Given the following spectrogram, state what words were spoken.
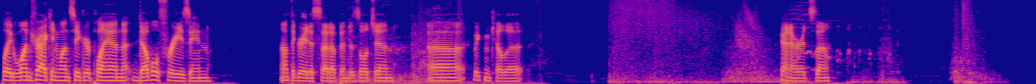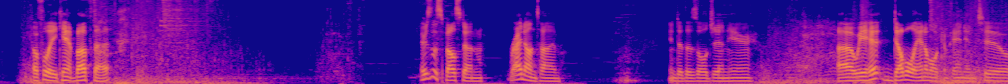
Played one tracking, one secret plan, double freezing. Not the greatest setup into Zul'jin. Uh, we can kill that. Kinda hurts though. Hopefully you can't buff that. There's the Spellstone, right on time. Into the Zul'jin here. Uh, we hit double Animal Companion too.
